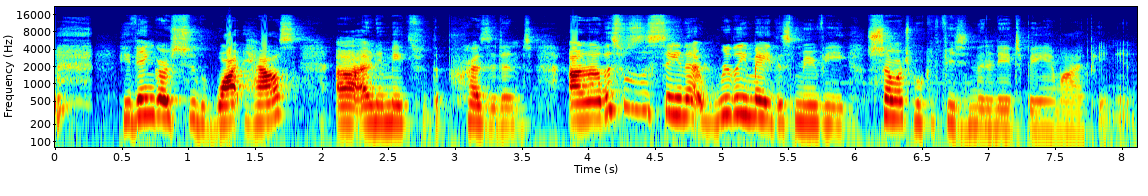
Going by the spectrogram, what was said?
he then goes to the White House uh, and he meets with the president. Uh, now, this was a scene that really made this movie so much more confusing than it needed to be, in my opinion.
